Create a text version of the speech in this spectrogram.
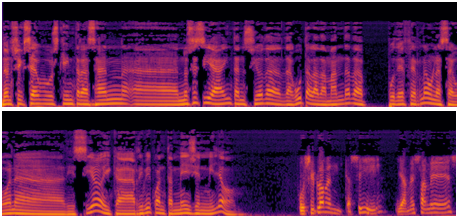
Doncs fixeu-vos que interessant. Eh, no sé si hi ha intenció, de, degut a la demanda, de poder fer-ne una segona edició i que arribi quanta més gent millor. Possiblement que sí, i a més a més,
